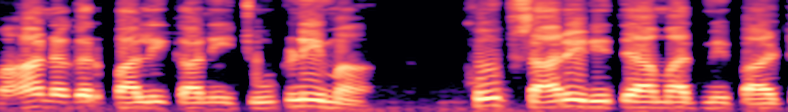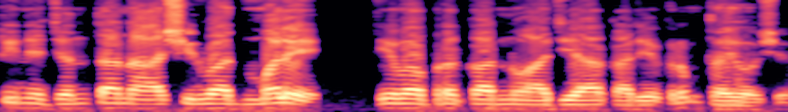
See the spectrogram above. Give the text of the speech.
મહાનગરપાલિકાની ચૂંટણીમાં ખૂબ સારી રીતે આમ આદમી પાર્ટીને જનતાના આશીર્વાદ મળે તેવા પ્રકારનો આજે આ કાર્યક્રમ થયો છે.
